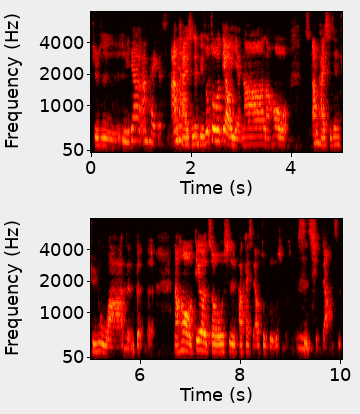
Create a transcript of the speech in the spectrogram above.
就是你一定要安排一个时间，安排时间，比如说做做调研啊，然后安排时间去录啊等等的，然后第二周是 podcast 要做做什么什么事情这样子，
